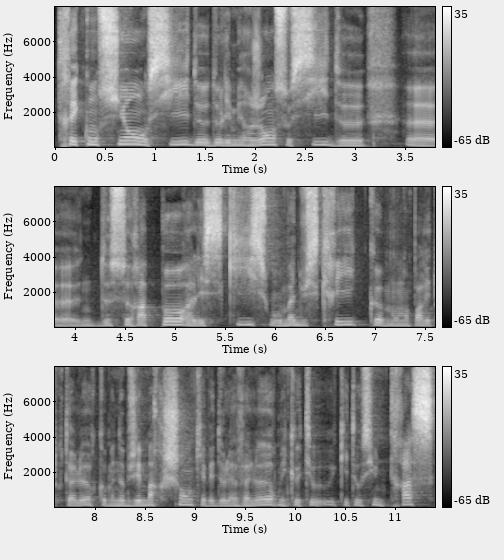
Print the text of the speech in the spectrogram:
très conscient aussi de, l'émergence aussi de, euh, de ce rapport à l'esquisse ou au manuscrit, comme on en parlait tout à l'heure, comme un objet marchand qui avait de la valeur, mais qui était aussi une trace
